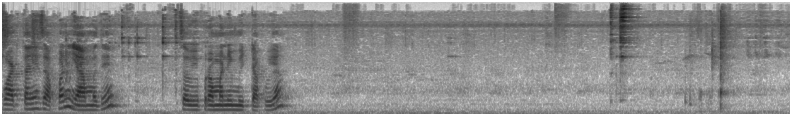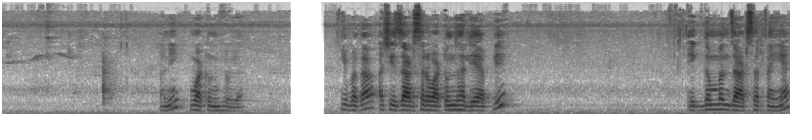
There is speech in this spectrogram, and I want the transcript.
वाटतानाच आपण यामध्ये चवीप्रमाणे मीठ टाकूया. आणि वाटून घेऊया. ही बघा अशी जाडसर वाटून झाली आहे आपली. एकदम पण जाडसर नाही आहे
